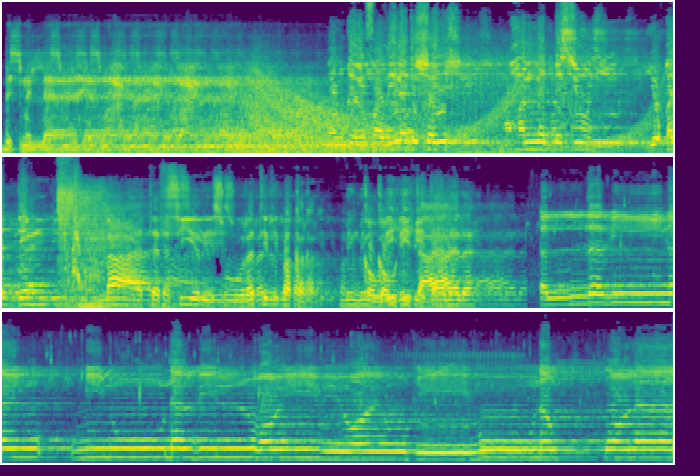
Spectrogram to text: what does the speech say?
بسم الله الرحمن الرحيم. موقع فضيلة الشيخ محمد بسيوني يقدم مع تفسير سورة البقرة من قوله تعالى الذين يؤمنون بالغيب ويقيمون الصلاة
